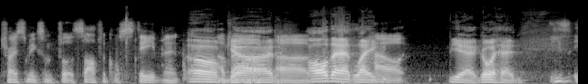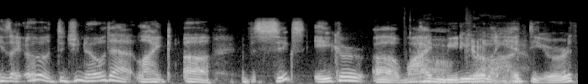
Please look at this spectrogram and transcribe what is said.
tries to make some philosophical statement. oh about, God, uh, all that like, how yeah. Go ahead. he's he's like, oh, did you know that like uh, if a six acre uh, wide Oh, meteor like hit the Earth,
